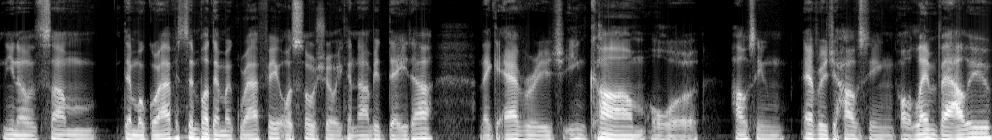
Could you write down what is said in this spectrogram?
you know, some demographic, simple demographic or social economic data, like average income or housing, average housing or land value,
